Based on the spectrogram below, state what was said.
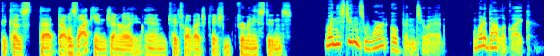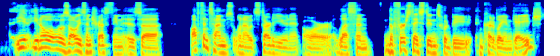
because that that was lacking generally in K-12 education for many students. When the students weren't open to it, what did that look like? You, you know what was always interesting is uh, oftentimes when I would start a unit or lesson, the first day students would be incredibly engaged,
